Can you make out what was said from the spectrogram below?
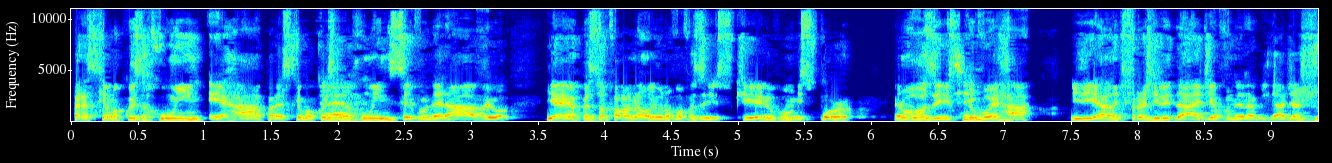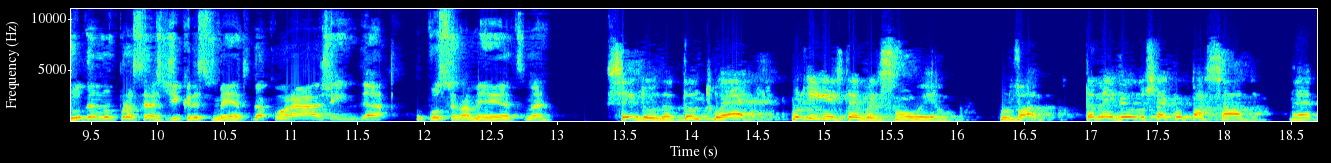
Parece que é uma coisa ruim errar, parece que é uma coisa é. ruim ser vulnerável. E aí a pessoa fala: não, eu não vou fazer isso, porque eu vou me expor. Eu não vou fazer isso, Sim. porque eu vou errar. E a antifragilidade e a vulnerabilidade ajudam no processo de crescimento, da coragem, da, do posicionamento, né? Sem dúvida. Tanto é, por que a gente tem aversão ao erro? também veio do século passado, né?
